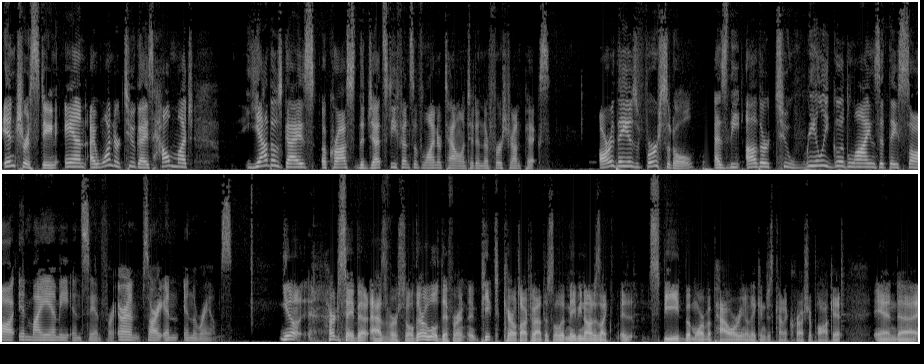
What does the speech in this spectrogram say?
interesting, and I wonder too, guys, how much. Yeah, those guys across the Jets defensive line are talented in their first round picks. Are they as versatile as the other two really good lines that they saw in Miami and San Fran. Or I'm sorry, in in the Rams. You know, hard to say about as versatile. They're a little different. Pete Carroll talked about this a little bit. Maybe not as like eh, speed, but more of a power. You know, they can just kind of crush a pocket. And uh,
